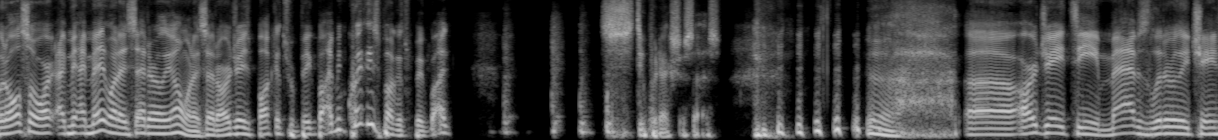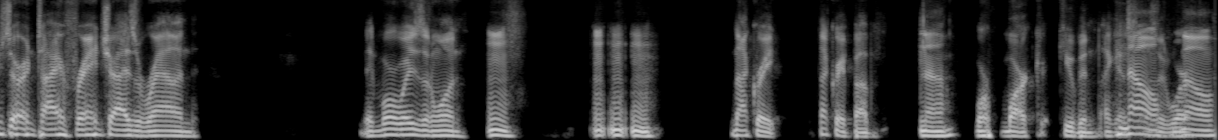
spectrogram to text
but also I mean I meant what I said early on when I said RJ's buckets were big. bu- I mean, Quickley's buckets were big. bu- Stupid exercise. uh, RJ team Mavs literally changed our entire franchise around in more ways than one. Mm-mm-mm. Not great. Not great, Bob. No. Or Mark Cuban, I guess. No. No.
